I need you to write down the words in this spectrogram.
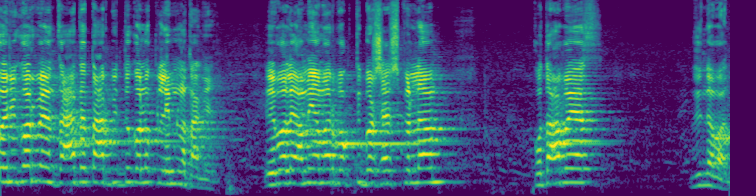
তৈরি করবেন যাতে তার বিরুদ্ধে কোনো ক্লেম না থাকে। এ বলে আমি আমার বক্তব্য শেষ করলাম। কোথা হবে জিন্দাবাদ।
